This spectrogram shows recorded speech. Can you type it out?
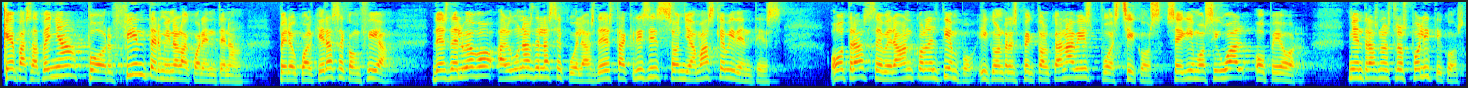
¿Qué pasa, Peña? Por fin terminó la cuarentena, pero cualquiera se confía. Desde luego, algunas de las secuelas de esta crisis son ya más que evidentes. Otras se verán con el tiempo y con respecto al cannabis, pues chicos, seguimos igual o peor. Mientras nuestros políticos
